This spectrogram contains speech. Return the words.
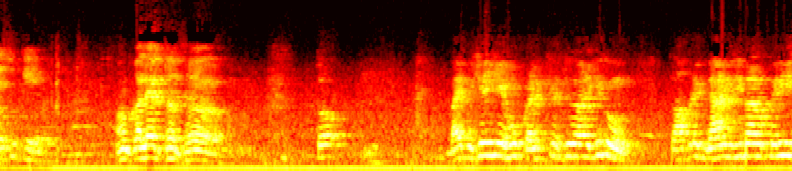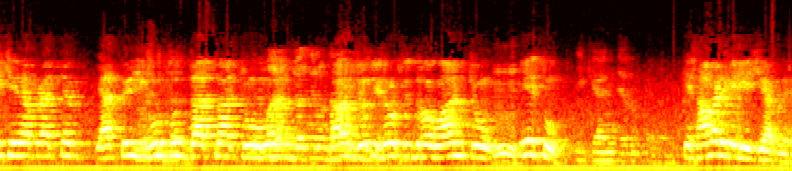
એ શું કહેવાય હું કલેક્ટર છું તો ભાઈ પૂછે છે હું કલેક્ટર છું આ કીધું તો આપણે જ્ઞાન વિધિમાં કરીએ છીએ ને આપણે અત્યારે યાદ કરીએ છીએ, હું શુદ્ધ આત્મા છું હું પરમ જ્યોતિનું પરમ જ્યોતિ સ્વરૂપ શુદ્ધ ભગવાન છું હમ. એ શું એ કહેવાની જરૂર કહેવાય કે શા માટે કહીએ છીએ આપણે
